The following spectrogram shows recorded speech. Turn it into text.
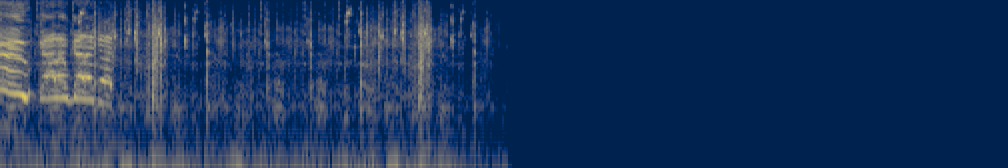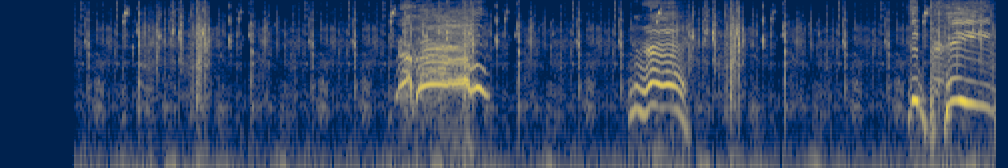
oh, God, oh, God! The pain!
